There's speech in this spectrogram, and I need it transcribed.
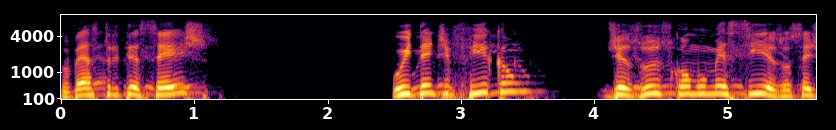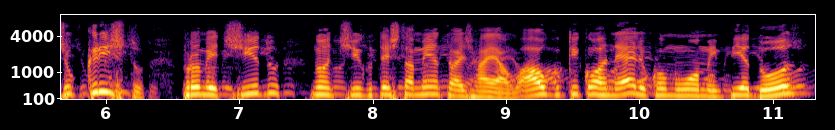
No verso 36, o identificam Jesus como o Messias, ou seja, o Cristo prometido no Antigo Testamento a Israel. Algo que Cornélio, como um homem piedoso,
